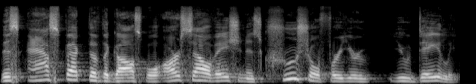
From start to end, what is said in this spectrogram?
This aspect of the gospel, our salvation, is crucial for you, you daily.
